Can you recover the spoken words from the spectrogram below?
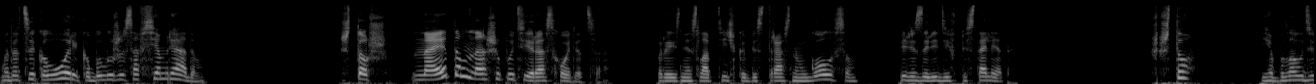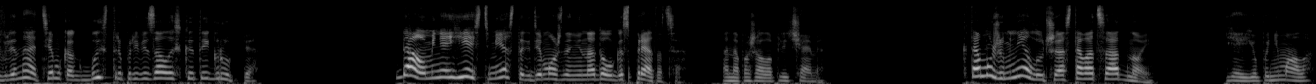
Мотоцикл Орика был уже совсем рядом. Что ж, на этом наши пути расходятся, произнесла птичка бесстрастным голосом, перезарядив пистолет. Что? Я была удивлена тем, как быстро привязалась к этой группе. Да, у меня есть место, где можно ненадолго спрятаться. Она пожала плечами. К тому же мне лучше оставаться одной. Я ее понимала.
